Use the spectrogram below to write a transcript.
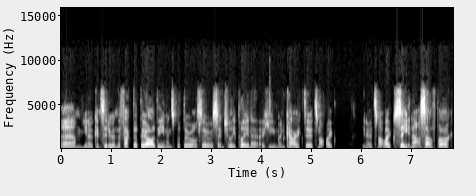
Um, you know, considering the fact that they are demons, but they're also essentially playing a, a human character. It's not like, you know, it's not like Satan out of South Park.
